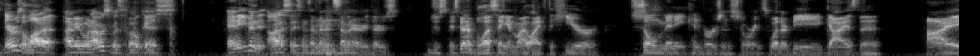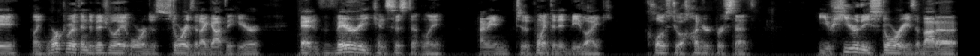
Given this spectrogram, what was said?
there was a lot of i mean when i was with focus and even honestly since i've been in mm-hmm. seminary there's just it's been a blessing in my life to hear so many conversion stories whether it be guys that i like worked with individually or just stories that i got to hear. And very consistently i mean to the point that it'd be like close to a hundred percent you hear these stories about a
